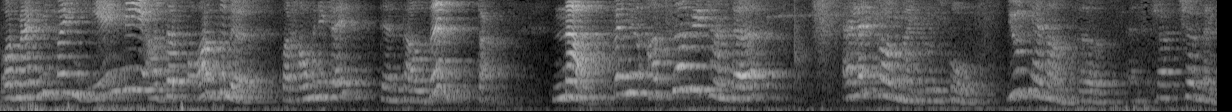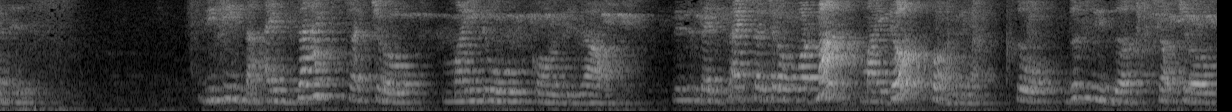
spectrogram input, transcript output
or magnifying any other organelle for how many times? 10,000 times. Now, when you observe it under electron microscope, you can observe a structure like this. This is the exact structure of mitochondria. This is the exact structure of what? Mitochondria. So, this is the structure of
